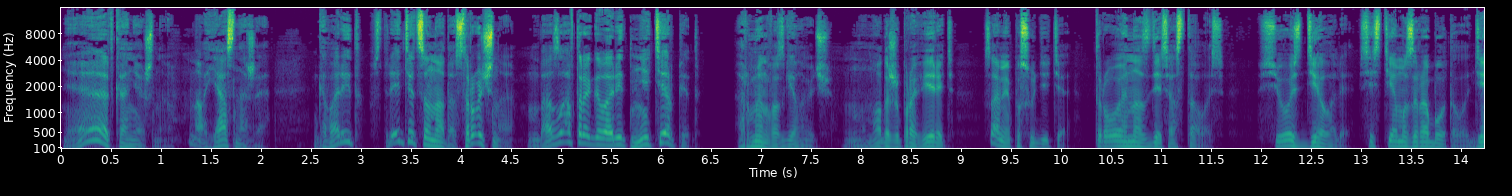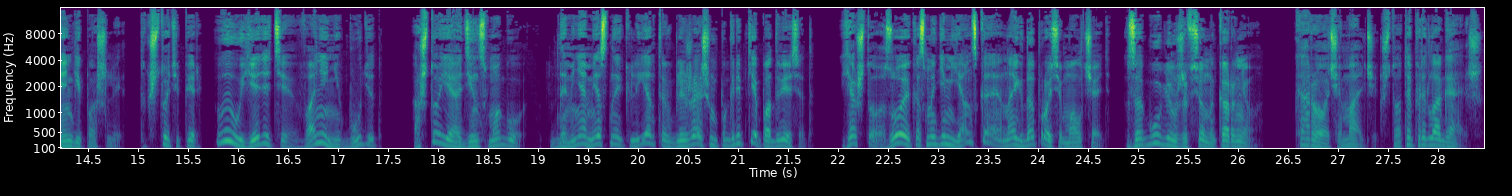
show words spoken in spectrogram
Нет, конечно, но ясно же. Говорит, встретиться надо срочно. До завтра, говорит, не терпит. Армен Вазгенович, ну надо же проверить. Сами посудите. Трое нас здесь осталось. Все сделали, система заработала, деньги пошли. Так что теперь? Вы уедете, Ваня не будет. А что я один смогу? Да меня местные клиенты в ближайшем погребке подвесят. Я что, Зоя Космодемьянская, на их допросе молчать? Загубим же все на корню. Короче, мальчик, что ты предлагаешь?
